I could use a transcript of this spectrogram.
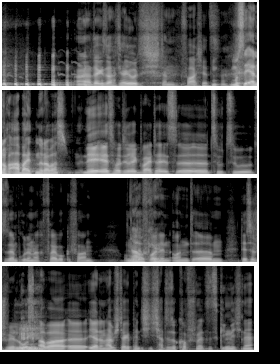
und dann hat er gesagt, ja gut, dann fahr ich jetzt. Musste er noch arbeiten, oder was? Nee, er ist heute direkt weiter, ist äh, zu, zu, zu seinem Bruder nach Freiburg gefahren. Und mit Ah, der okay. Freundin. Und ähm, der ist dann schon wieder los. aber äh, ja, dann habe ich da gepennt. Ich, ich hatte so Kopfschmerzen, es ging nicht, ne?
